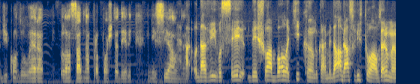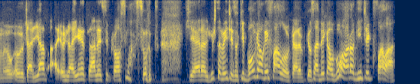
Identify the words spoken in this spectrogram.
de quando era lançado na proposta dele inicial. Né? Ah, Davi, você deixou a bola quicando, cara. Me dá um abraço virtual, sério mesmo. Eu, eu, já ia, eu já ia entrar nesse próximo assunto, que era justamente isso. Que bom que alguém falou, cara, porque eu sabia que alguma hora alguém tinha que falar.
